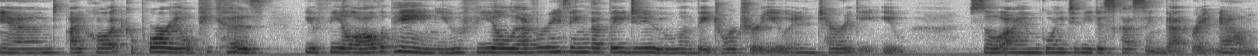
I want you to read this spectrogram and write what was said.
and I call it corporeal because you feel all the pain, you feel everything that they do when they torture you and interrogate you. So, I am going to be discussing that right now.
